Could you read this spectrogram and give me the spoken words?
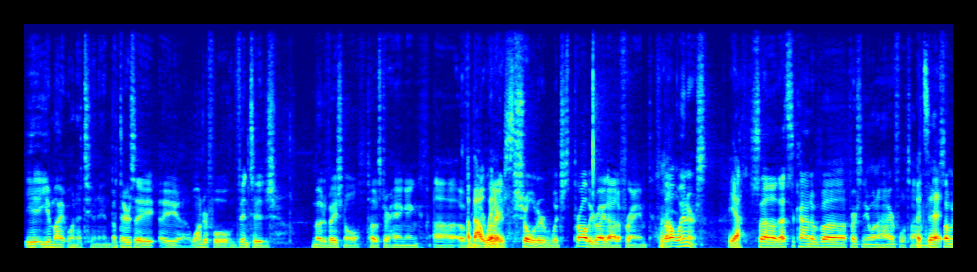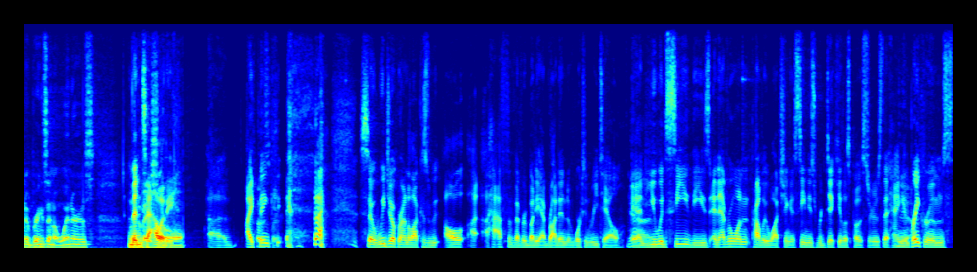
you, you might want to tune in. But there's a, a, uh wonderful vintage motivational poster hanging uh, over About my right winners. shoulder, which is probably right out of frame, about winners. Yeah. So that's the kind of uh, person you want to hire full time. That's it. Someone who brings in a winner's Mentality. motivational- I think so. We joke around a lot because we all uh, half of everybody I brought in have worked in retail, Yeah. and you would see these, and everyone probably watching has seen these ridiculous posters that hang in break rooms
